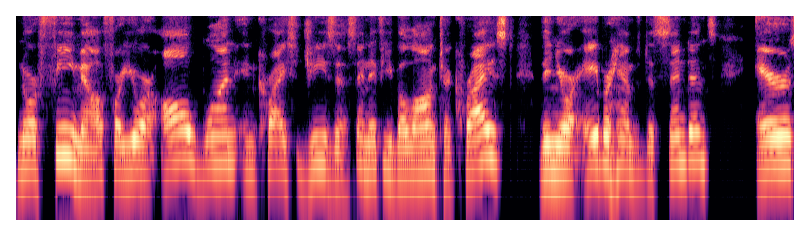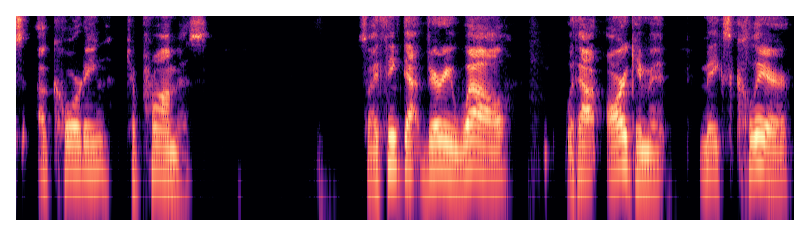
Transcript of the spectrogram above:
nor female, for you are all one in Christ Jesus. And if you belong to Christ, then you are Abraham's descendants, heirs according to promise. So I think that very well, without argument, makes clear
